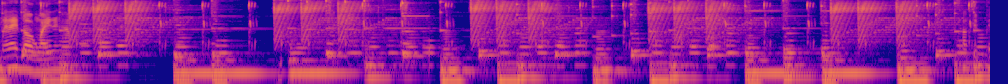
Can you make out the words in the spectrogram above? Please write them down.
ไม่ได้ดองไว้นะครับสามสิบเพ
